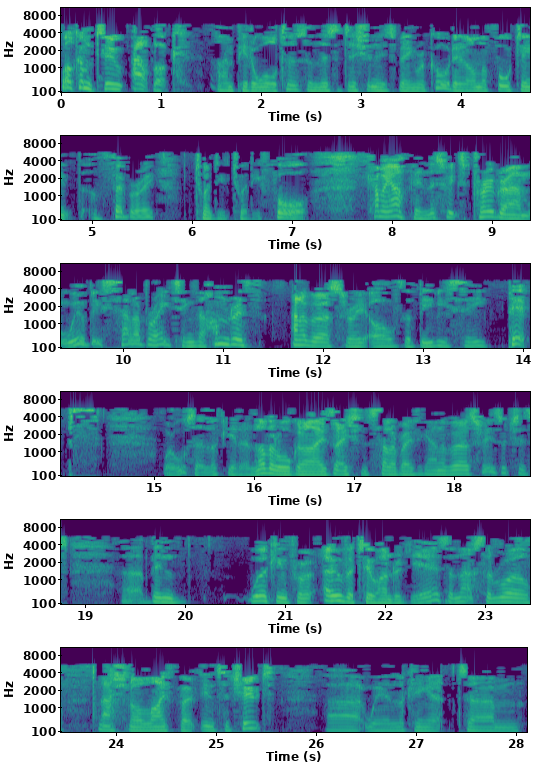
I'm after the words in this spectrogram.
Welcome to Outlook. I'm Peter Walters, and this edition is being recorded on the 14th of February 2024. Coming up in this week's programme, we'll be celebrating the 100th anniversary of the BBC Pips. We're also looking at another organisation celebrating anniversaries, which has uh, been working for over 200 years, and that's the Royal National Lifeboat Institute. Uh, we're looking at um,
